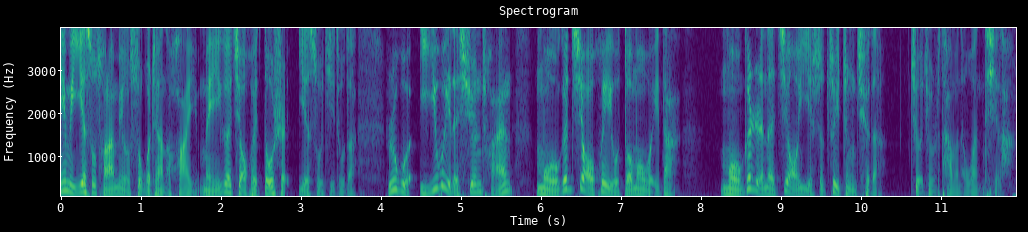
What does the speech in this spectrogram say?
因为耶稣从来没有说过这样的话语。每一个教会都是耶稣基督的，如果一味的宣传某个教会有多么伟大，某个人的教义是最正确的，这就是他们的问题了。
